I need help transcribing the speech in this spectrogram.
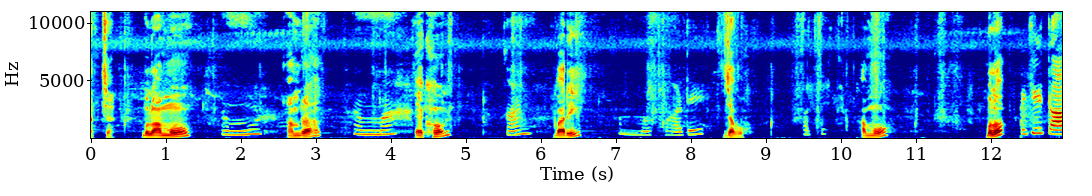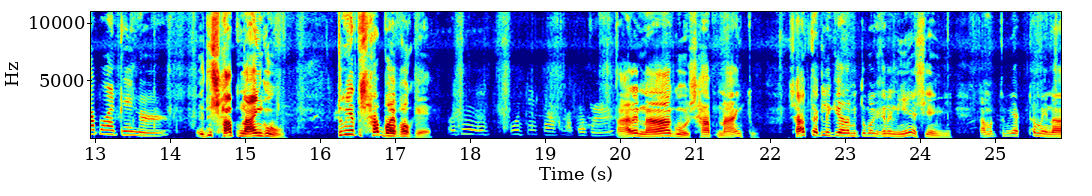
আচ্ছা বলো, আম্মু। আমরা এখন বাড়ি যাব। আম্মু, বলো। এটি সাপ নাই গু। তুমি এত সাপ ভয় পাও কে? আরে না গো সাপ নাই তো। সাপ থাকলে কি আর আমি তোমাকে এখানে নিয়ে আসি আমি? আমার তুমি একটা মেয়ে না।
